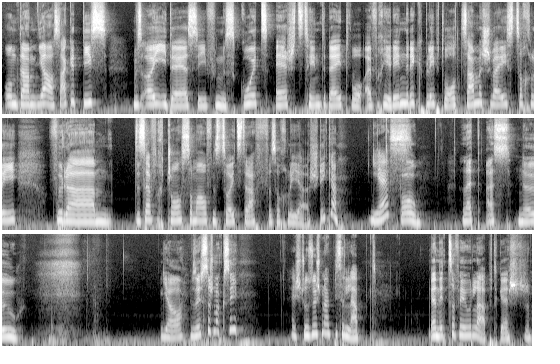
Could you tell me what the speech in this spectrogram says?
Und ähm, ja, sagt uns, was eure Ideen sind für ein gutes erstes Tinder-Date, das einfach in Erinnerung bleibt, das auch zusammenschweißt, so ein bisschen, für ähm, dass einfach die Chance mal auf ein zweites Treffen so ein bisschen äh, steigen. Yes. Voll. Let us know. Ja, was war das noch? Gewesen? Hast du sonst noch etwas erlebt? Ich habe nicht so viel erlebt gestern.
